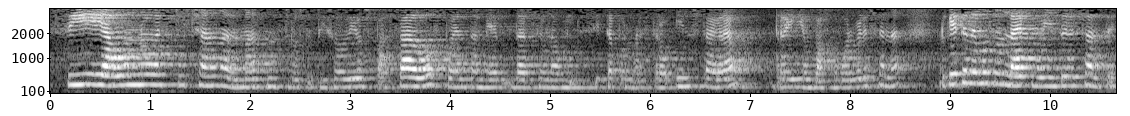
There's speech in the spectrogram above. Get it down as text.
si aún no escuchan además nuestros episodios pasados, pueden también darse una vueltecita por nuestro Instagram, rey-volverescena, porque ahí tenemos un live muy interesante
